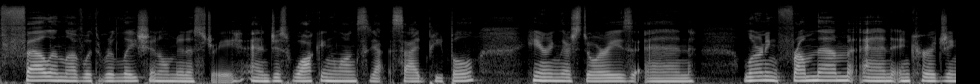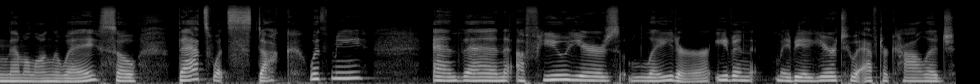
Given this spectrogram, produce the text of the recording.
fell in love with relational ministry and just walking alongside people hearing their stories and learning from them and encouraging them along the way. So that's what stuck with me. And then a few years later, even maybe a year or two after college,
